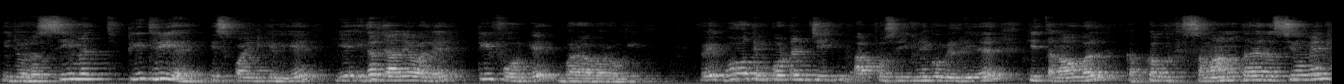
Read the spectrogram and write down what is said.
कि जो रस्सी में T3 है, इस पॉइंट के लिए, ये इधर जाने वाले T4 के बराबर होगी। तो एक बहुत इंपॉर्टेंट चीज़ आपको सीखने को मिल रही है कि तनाव बल कब कब समान होता है रस्सियों में,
